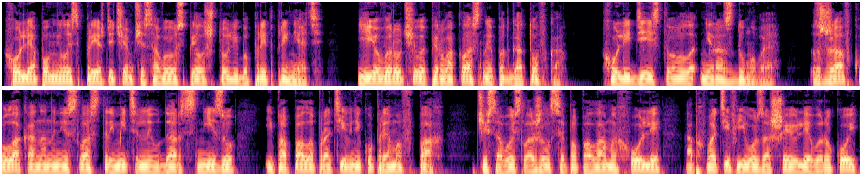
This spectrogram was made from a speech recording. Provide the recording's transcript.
Холли опомнилась прежде, чем часовой успел что-либо предпринять. Ее выручила первоклассная подготовка. Холли действовала, не раздумывая. Сжав кулак, она нанесла стремительный удар снизу и попала противнику прямо в пах. Часовой сложился пополам, и Холли, обхватив его за шею левой рукой,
